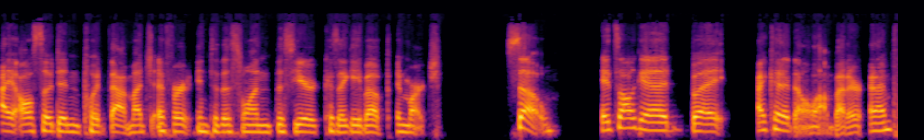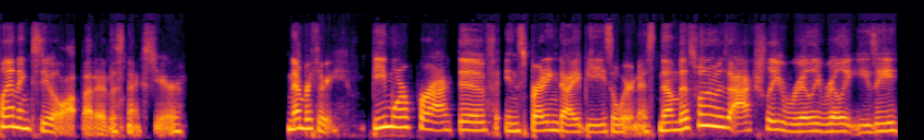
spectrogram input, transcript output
I also didn't put that much effort into this one this year because I gave up in March. So it's all good, but I could have done a lot better. And I'm planning to do a lot better this next year. Number three, be more proactive in spreading diabetes awareness. Now, this one was actually really, really easy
